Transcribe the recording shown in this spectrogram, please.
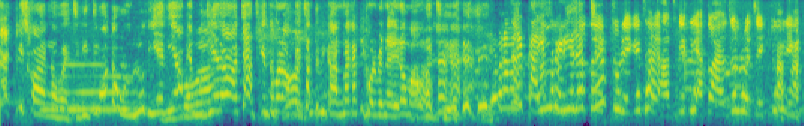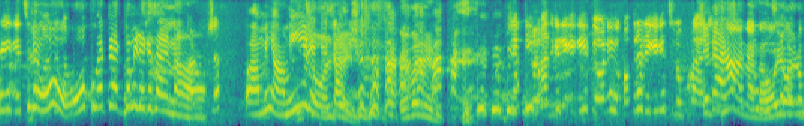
প্র্যাকটিস করানো হয়েছে। রীতিমতো উলু দিয়ে দিয়ে ওকে বুঝিয়ে দেওয়া হচ্ছে আজকে তোমার অকেশন তুমি কান্নাকাটি করবে না এরকম আছে এবার আমাদের টাইম পেরিয়ে যাচ্ছে। একটু রেগে যায় আজকে কি এত আয়োজন রয়েছে একটু রেগে থেকে গেছিল? ও ও খুব একটা একদমই রেগে যায় না। আমি আমি রেগে যাই। টাইম রেডি আজকে রেগে গিয়ে কেউ নেই কতটা রেগে গেছিল পুরো সেটা না না না ওই ওরকম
